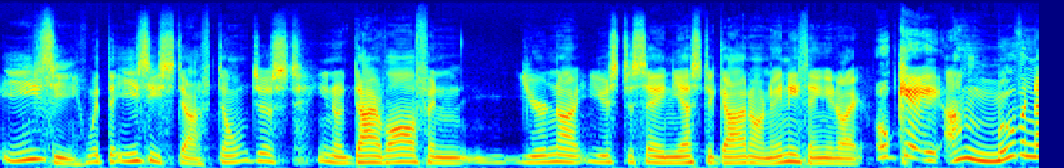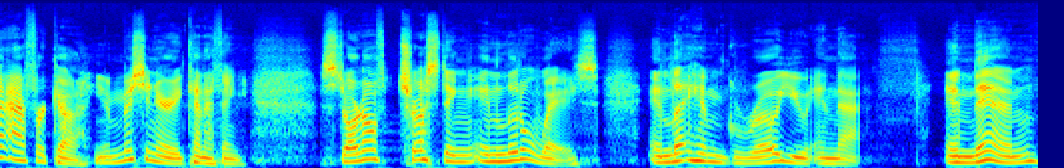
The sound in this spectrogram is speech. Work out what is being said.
easy with the easy stuff. Don't just you know dive off and you're not used to saying yes to God on anything. You're like, okay, I'm moving to Africa, you know, missionary kind of thing. Start off trusting in little ways and let Him grow you in that. And then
